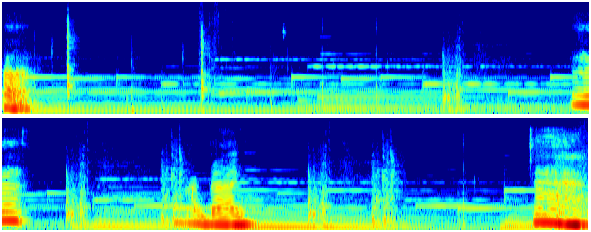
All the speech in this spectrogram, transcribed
Huh. Hmm. Not bad.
